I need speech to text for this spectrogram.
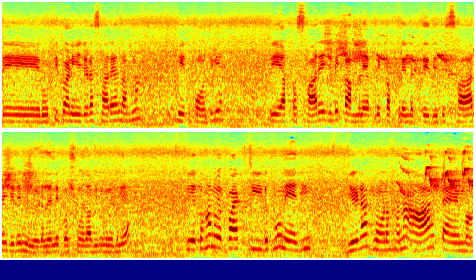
ਤੇ ਰੋਟੀ ਪਾਣੀ ਹੈ ਜਿਹੜਾ ਸਾਰਿਆਂ ਦਾ ਹਨਾ, ਖੇਤ ਪਹੁੰਚ ਗਿਆ। ਤੇ ਆਪਾਂ ਸਾਰੇ ਜਿਹੜੇ ਕੰਮ ਨੇ ਆਪਣੇ ਕੱਪੜੇ ਲੱਤੇ ਦੇ ਤੇ ਸਾਰੇ ਜਿਹੜੇ ਨਿਬੇੜ ਲਏ ਪਸ਼ੂਆਂ ਦਾ ਵੀ ਨਿਬੇੜ ਲਿਆ। ਤੇ ਤੁਹਾਨੂੰ ਆਪਾਂ ਇੱਕ ਚੀਜ਼ ਦਿਖਾਉਣੇ ਆ ਜੀ, ਜਿਹੜਾ ਹੁਣ ਹਨਾ ਆਹ ਟਾਈਮ ਆ,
